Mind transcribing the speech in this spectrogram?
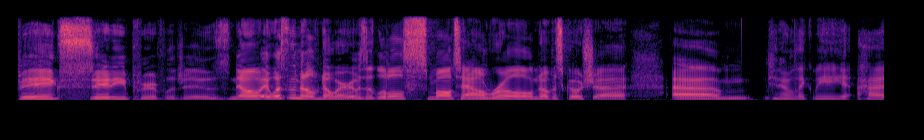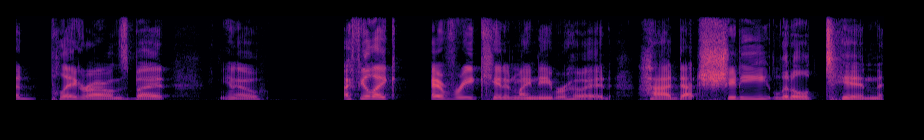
Big city privileges. No, it wasn't the middle of nowhere. It was a little small town, rural Nova Scotia. Um, you know, like we had playgrounds, but you know, I feel like every kid in my neighborhood had that shitty little tin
